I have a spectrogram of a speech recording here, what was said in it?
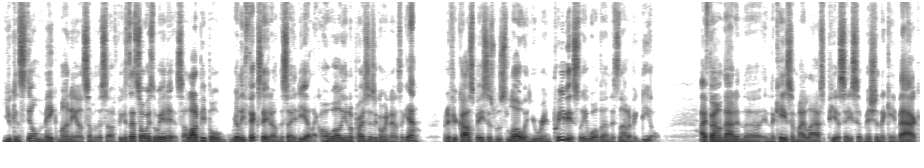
you can still make money on some of the stuff because that's always the way it is. A lot of people really fixate on this idea like, oh, well, you know, prices are going down. It's like, yeah, but if your cost basis was low and you were in previously, well, then it's not a big deal. I found that in the in the case of my last PSA submission that came back,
